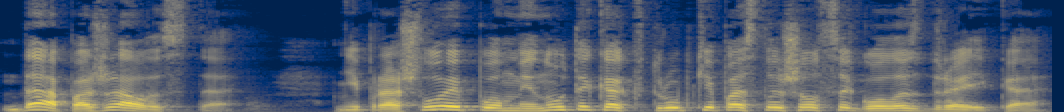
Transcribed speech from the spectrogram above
«Да, пожалуйста». Не прошло и полминуты, как в трубке послышался голос Дрейка.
